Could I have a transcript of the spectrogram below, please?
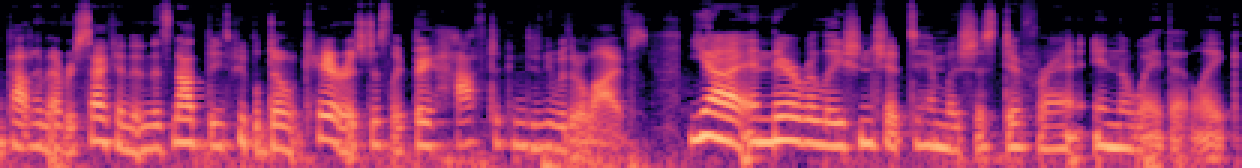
about him every second and it's not these people don't care it's just like they have to continue with their lives. Yeah, and their relationship to him was just different in the way that like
